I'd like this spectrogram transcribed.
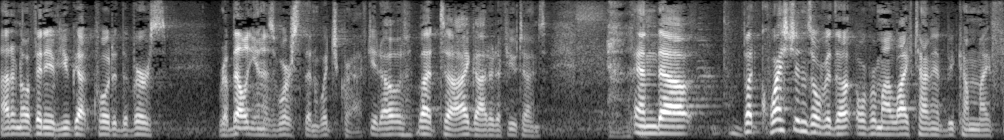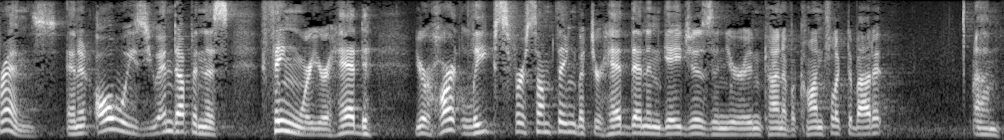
I don't know if any of you got quoted the verse, rebellion is worse than witchcraft, you know, but uh, I got it a few times. And, uh, but questions over, the, over my lifetime have become my friends. And it always, you end up in this thing where your head, your heart leaps for something, but your head then engages and you're in kind of a conflict about it. Um,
